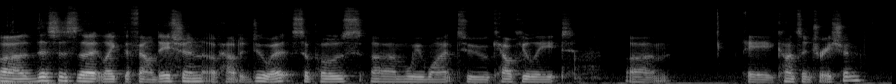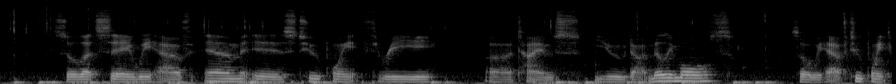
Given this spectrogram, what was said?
uh, this is the, like the foundation of how to do it. Suppose um, we want to calculate um, a concentration. So let's say we have M is 2.3 uh, times U dot millimoles. So we have 2.3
